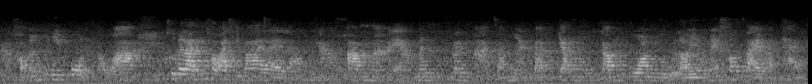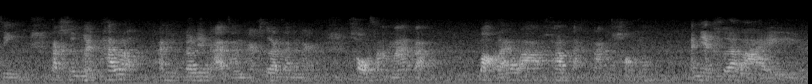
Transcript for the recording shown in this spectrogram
นะเขาเป็นคนญี่ปุ่นแต่ว่า คือเวลาที่เขาอธิบายอะไรแล้วเนี่ยความหมายอะมันมันอาจจะเหมือน วมอยู่เรายังไม่เข้าใจแบบแท้จริง แต่คือเหมือนถ้าเราอันเราเรียนกับอาจารย์นะคืออาจารย์นะเขาสามารถแบบบอกได้ว่าความแตกต่างของอันเนี้ยคืออะไรอะไร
